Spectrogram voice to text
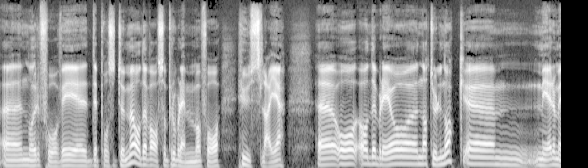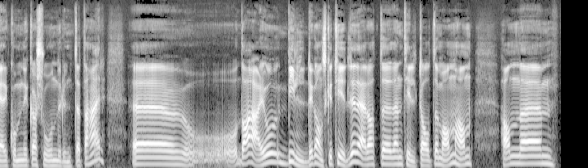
Eh, når får vi depositumet? Og det var også problemet med å få husleie. Og, det ble jo naturlig nok mer og mer kommunikasjon rundt dette her. Og da er jo bildet ganske tydelig. Det er at den tiltalte mannen, han, han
